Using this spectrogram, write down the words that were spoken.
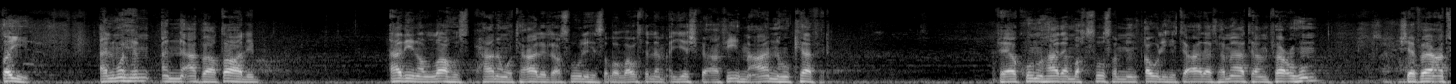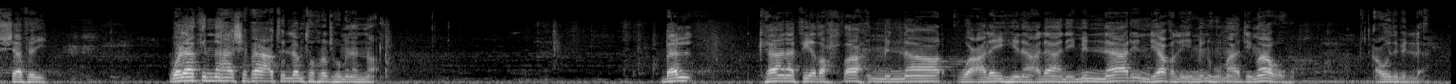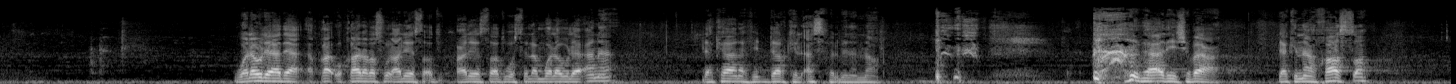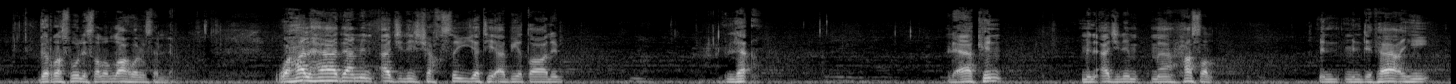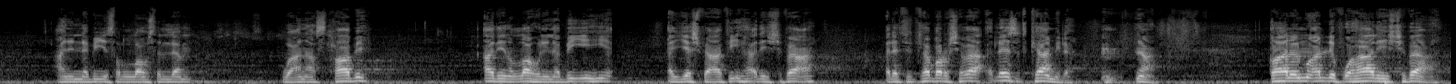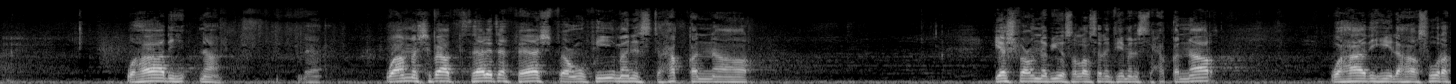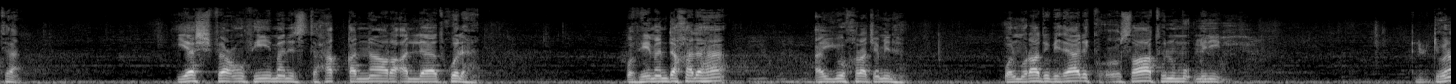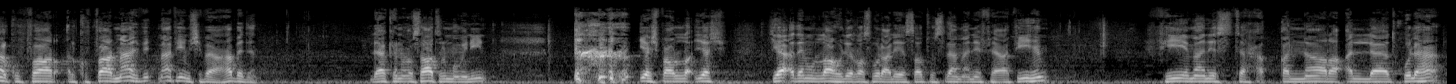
طيب المهم أن أبا طالب أذن الله سبحانه وتعالى لرسوله صلى الله عليه وسلم أن يشفع فيه مع أنه كافر. فيكون هذا مخصوصا من قوله تعالى فما تنفعهم شفاعة الشافعين ولكنها شفاعة لم تخرجه من النار. بل كان في ضحضاح من نار وعليه نعلان من نار يغلي منهما دماغه. أعوذ بالله. ولولا هذا قال الرسول عليه الصلاة, عليه الصلاة والسلام ولولا أنا لكان في الدرك الأسفل من النار. فهذه شفاعة لكنها خاصة بالرسول صلى الله عليه وسلم. وهل هذا من أجل شخصية أبي طالب؟ لا. لكن من أجل ما حصل من من دفاعه عن النبي صلى الله عليه وسلم وعن أصحابه أذن الله لنبيه أن يشفع فيه هذه الشفاعة التي تعتبر شفاعة ليست كاملة. نعم. قال المؤلف وهذه الشفاعة وهذه نعم. لا وأما الشفاعة الثالثة فيشفع في من استحق النار. يشفع النبي صلى الله عليه وسلم في من استحق النار وهذه لها صورتان. يشفع في من استحق النار ألا يدخلها وفي من دخلها أن يخرج منها. والمراد بذلك عصاة المؤمنين. دون الكفار الكفار ما ما فيهم شفاعة أبدا لكن عصاة المؤمنين يشفع الله يش يأذن الله للرسول عليه الصلاة والسلام أن يشفع فيهم في من استحق النار ألا يدخلها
